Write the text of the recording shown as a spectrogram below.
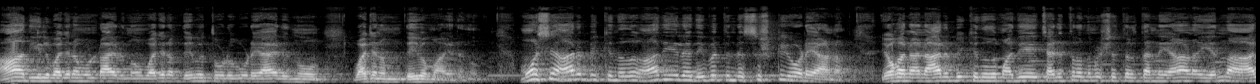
ആദിയിൽ വചനമുണ്ടായിരുന്നു വചനം ദൈവത്തോടു കൂടെയായിരുന്നു വചനം ദൈവമായിരുന്നു. മോശ ആരംഭിക്കുന്നത് ആദിയിലെ ദൈവത്തിന്റെ സൃഷ്ടിയോടെയാണ്. യോഹനാൻ ആരംഭിക്കുന്നതും അതേ ചരിത്ര നിമിഷത്തിൽ തന്നെയാണ്. എന്നാൽ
